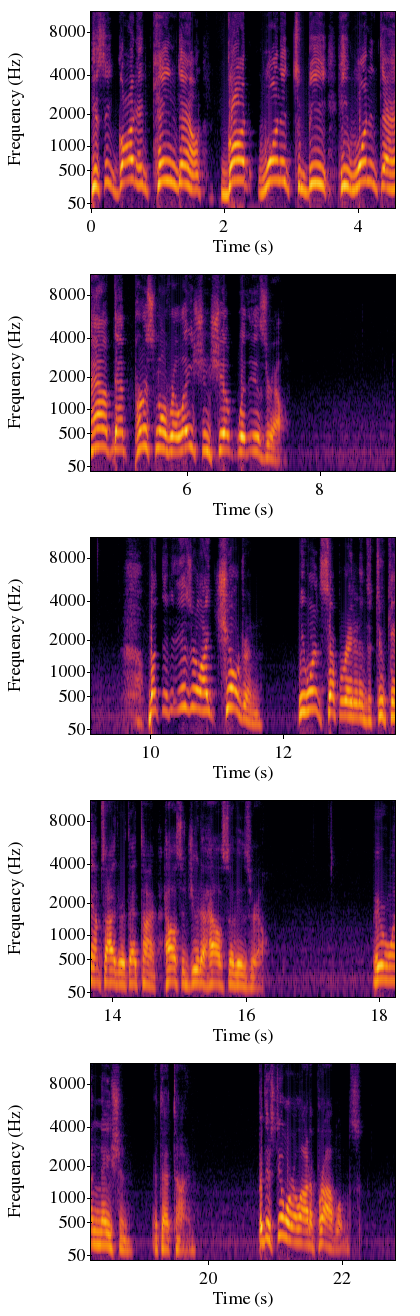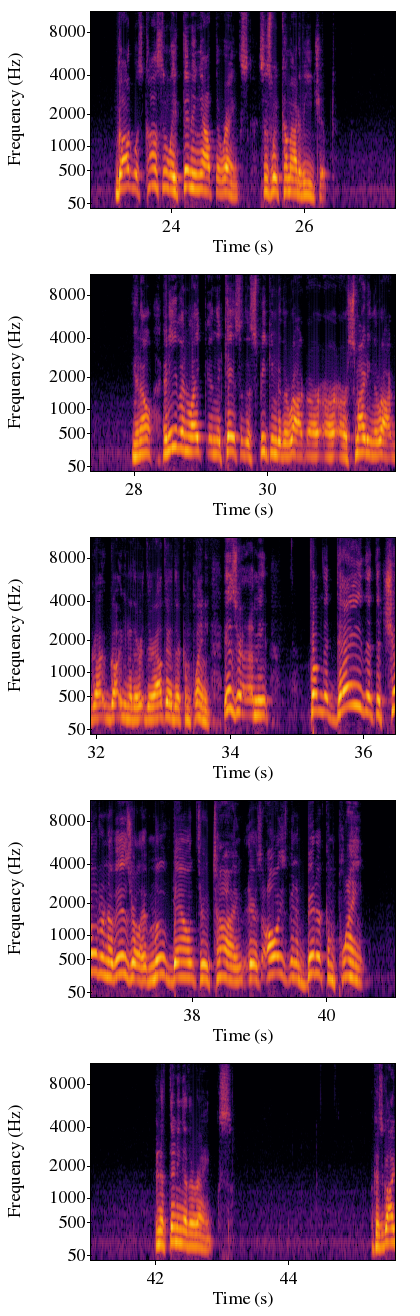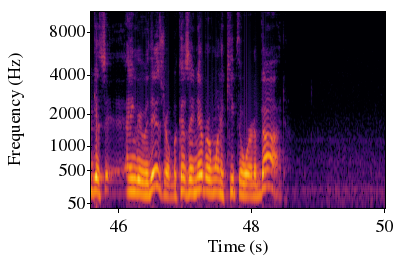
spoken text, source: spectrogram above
You see, God had came down. God wanted to be, He wanted to have that personal relationship with Israel. But the Israelite children, we weren't separated into two camps either at that time house of Judah, house of Israel. We were one nation at that time. But there still were a lot of problems. God was constantly thinning out the ranks since we'd come out of Egypt. You know, and even like in the case of the speaking to the rock or, or, or smiting the rock, you know, they're, they're out there, they're complaining. Israel, I mean, from the day that the children of Israel have moved down through time, there's always been a bitter complaint and a thinning of the ranks. Because God gets angry with Israel because they never want to keep the word of God.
